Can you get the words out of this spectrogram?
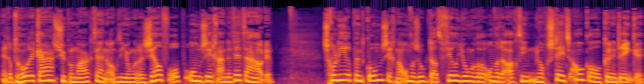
Er op de horeca, supermarkten en ook de jongeren zelf op om zich aan de wet te houden. Scholieren.com zegt na onderzoek dat veel jongeren onder de 18 nog steeds alcohol kunnen drinken,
